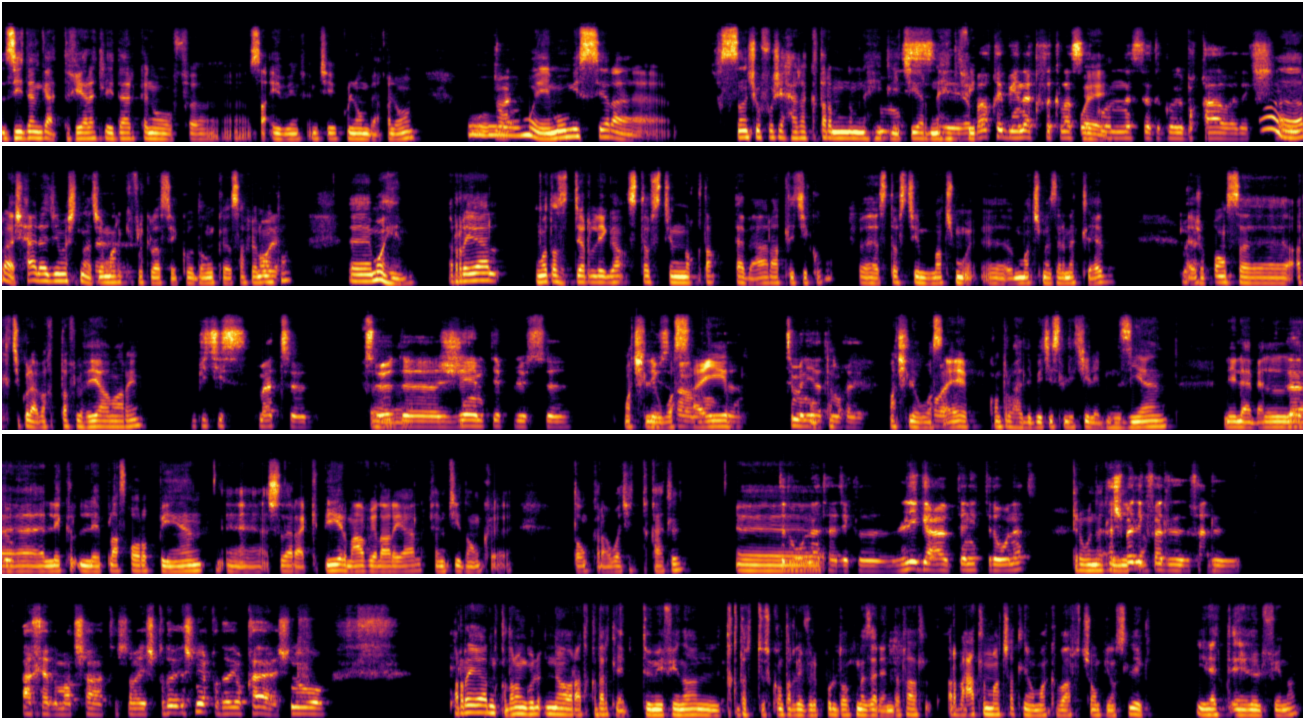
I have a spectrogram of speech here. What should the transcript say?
زيدان كاع التغييرات اللي دار كانوا في صائبين فهمتي؟ كلهم بعقلهم. والمهم وميسي راه خصنا نشوفوا شي حاجة أكثر منه من ناحية les tirs من ناحية باقي بيناك في الكلاسيكو والناس تقول بقى وهذاك الشيء. آه راه شحال هادي ما شفناش. ماركي في الكلاسيكو دونك صافي لونطون المهم الريال متصدر الليغا 66 نقطة تابعة راه اتليتيكو 66 ماتش ماتش مازال ما تلعب. جو بونس أتلتيكو لعبه خطه في الفيا مارين. بيتيس مع تسعود تسعود جي إم تي بلس ماتش اللي هو صعيب. ثمانية المغرب. ماتش اللي هو صعيب كونتر واحد البيتيس اللي تيلعب مزيان اللي لعب على les places européennes راه كبير مع فيلاريال فهمتي؟ donc donc راه هو تيتقاتل. التدونات هذيك الليغا عاوتاني التدونات التدونات اش بان لك في هذا في هذا آخر الماتشات شنو يقدر شنو يقدر يوقع؟ شنو؟ الريال نقدروا نقولوا إنه راه تقدر تلعب ال demi-finale تقدر تدوز contre ليفربول donc مازال عندها ثلاث أربعة الماتشات اللي هما كبار في ال Champions League إلى تاهلوا لل finale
